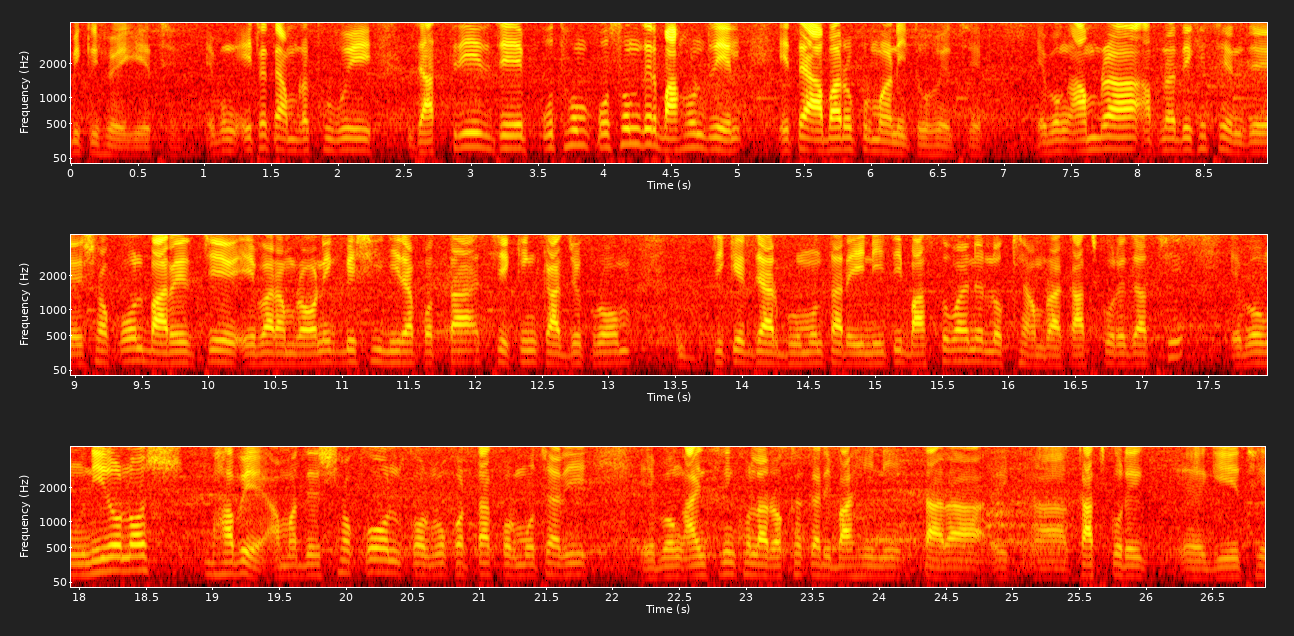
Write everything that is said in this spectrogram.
বিক্রি হয়ে গিয়েছে। এবং এটাতে আমরা খুবই যাত্রীর যে প্রথম পছন্দের বাহন রেল এতে আবারও প্রমাণিত হয়েছে। এবং আমরা, আপনারা দেখেছেন যে সকল বারের চেয়ে এবার আমরা অনেক বেশি নিরাপত্তা চেকিং কার্যক্রম, টিকিট যার ভ্রমণ তার এই নীতি বাস্তবায়নের লক্ষ্যে আমরা কাজ করে যাচ্ছি এবং নিরলসভাবে আমাদের সকল কর্মকর্তা, কর্মচারী এবং আইনশৃঙ্খলা রক্ষাকারী বাহিনী তারা কাজ করে গিয়েছে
